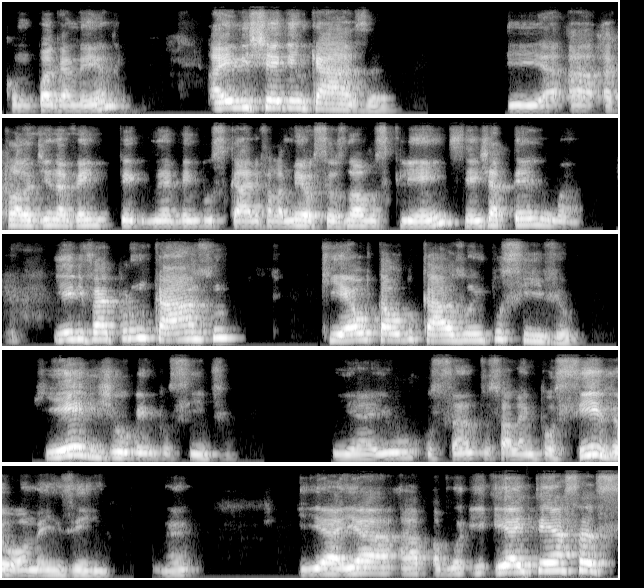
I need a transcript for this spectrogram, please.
como pagamento. Aí ele chega em casa e a, a Claudina vem, né, vem buscar e fala: Meu, seus novos clientes. E aí já tem uma. E ele vai para um caso que é o tal do caso impossível, que ele julga impossível. E aí o, o Santos fala impossível, homenzinho, né? E aí, a, a, a, e aí tem essas,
